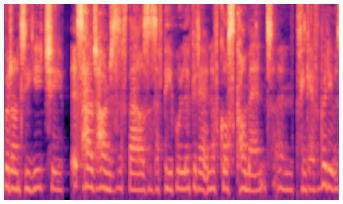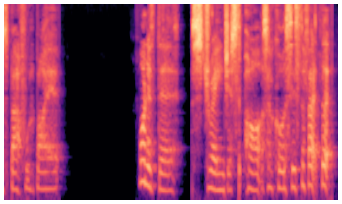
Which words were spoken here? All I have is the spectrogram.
put onto YouTube, it's had hundreds of thousands of people look at it and, of course, comment, and I think everybody was baffled by it. One of the strangest parts, of course, is the fact that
